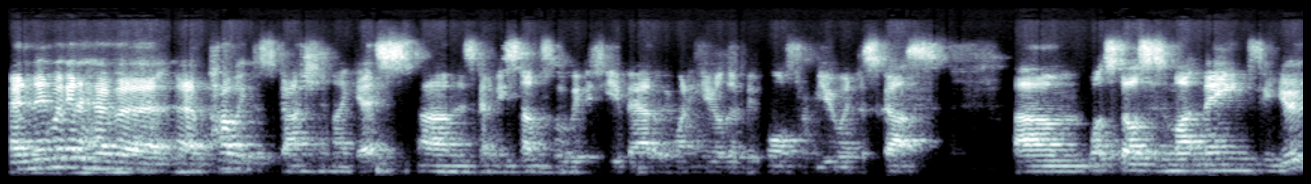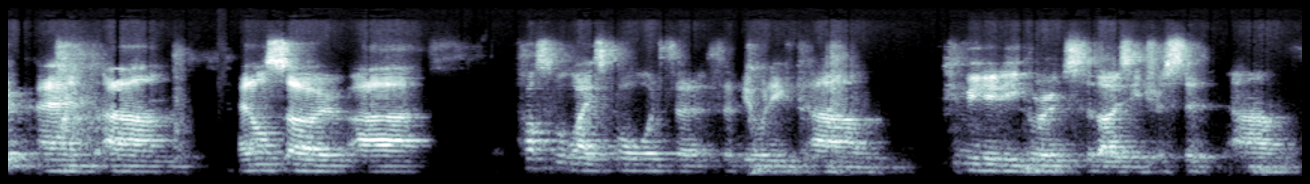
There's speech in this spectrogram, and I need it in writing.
and then we're going to have a, a public discussion, I guess. Um, there's going to be some fluidity about it. We want to hear a little bit more from you and discuss um, what Stoicism might mean for you and, um, and also uh, possible ways forward for, for building um, community groups for those interested. Um,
